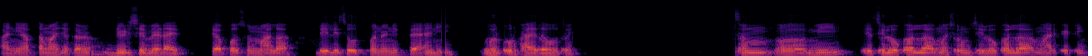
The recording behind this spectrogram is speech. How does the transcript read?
आणि आता माझ्याकडे दीडशे बेड आहेत. त्यापासून मला डेलीचं उत्पन्न निघतंय आणि भरपूर फायदा होतोय. मी याची लोकलला मशरूमची लोकलला मार्केटिंग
